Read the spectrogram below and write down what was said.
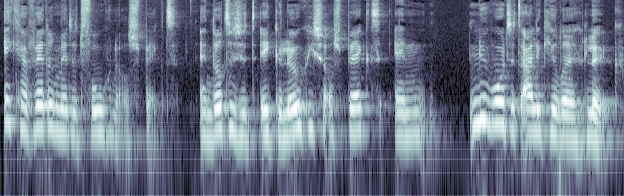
Ik ga verder met het volgende aspect. En dat is het ecologische aspect. En nu wordt het eigenlijk heel erg leuk.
